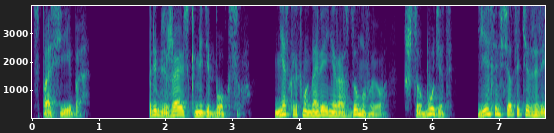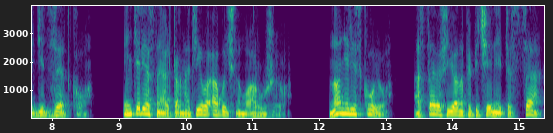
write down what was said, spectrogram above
«Спасибо». Приближаюсь к медибоксу. Несколько мгновений раздумываю, что будет, если все-таки зарядить зетку. Интересная альтернатива обычному оружию. Но не рискую. Оставив ее на попечении песца,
